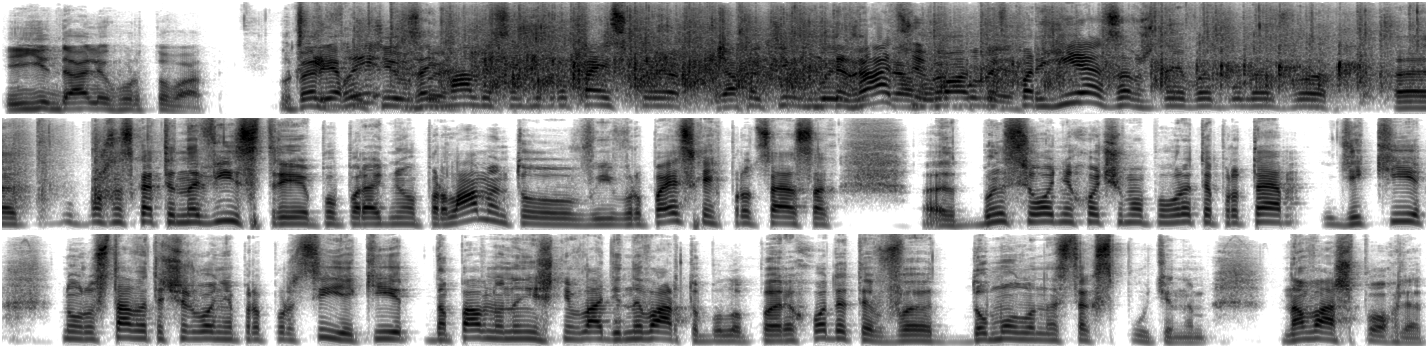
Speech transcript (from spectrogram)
її далі гуртувати. Тепер я ви хотів би- займалися європейською Я хотів би інтеграцією. Ви були в пар'є завжди. Ви були в е, можна сказати на вістрі попереднього парламенту в європейських процесах. Е, Ми сьогодні хочемо поговорити про те, які ну розставити червоні пропорції, які напевно нинішній владі не варто було переходити в домовленостях з Путіним. На ваш погляд,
